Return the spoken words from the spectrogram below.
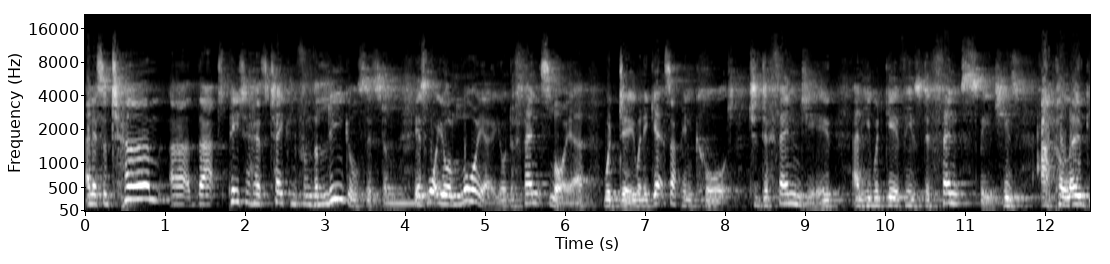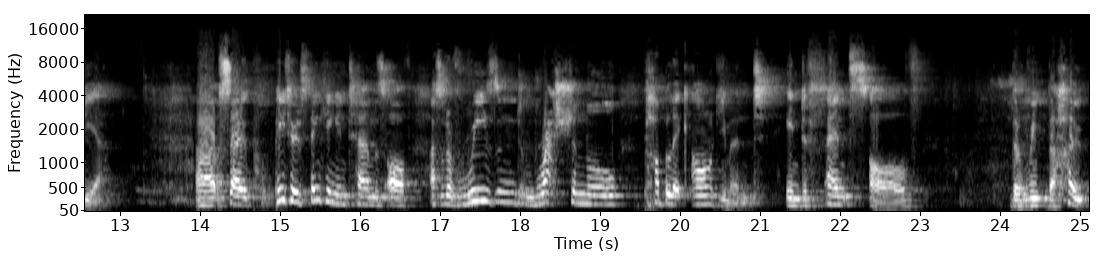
And it's a term uh, that Peter has taken from the legal system. It's what your lawyer, your defense lawyer, would do when he gets up in court to defend you, and he would give his defense speech, his apologia. Uh, so Peter is thinking in terms of a sort of reasoned, rational, public argument in defense of the, re- the hope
